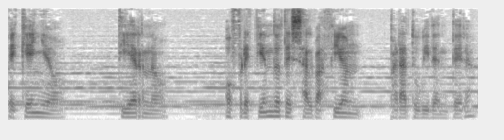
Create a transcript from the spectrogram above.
pequeño, tierno, ofreciéndote salvación para tu vida entera?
